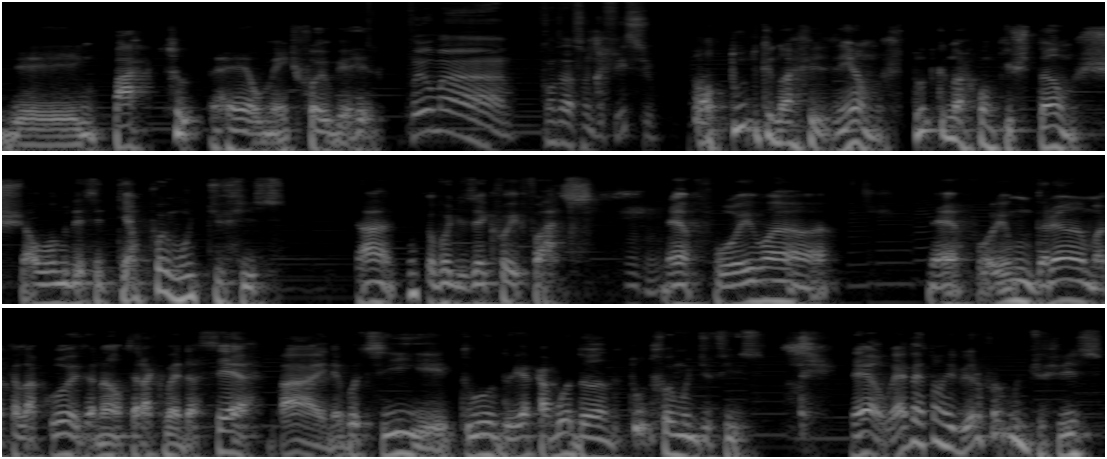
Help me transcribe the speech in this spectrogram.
de impacto, realmente foi o Guerreiro. Foi uma contratação difícil? Bom, tudo que nós fizemos, tudo que nós conquistamos ao longo desse tempo foi muito difícil. Tá? Nunca vou dizer que foi fácil. Uhum. Né? Foi uma, né? Foi um drama, aquela coisa, não, será que vai dar certo? Vai, negocie tudo, e acabou dando. Tudo foi muito difícil. Né? O Everton Ribeiro foi muito difícil.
